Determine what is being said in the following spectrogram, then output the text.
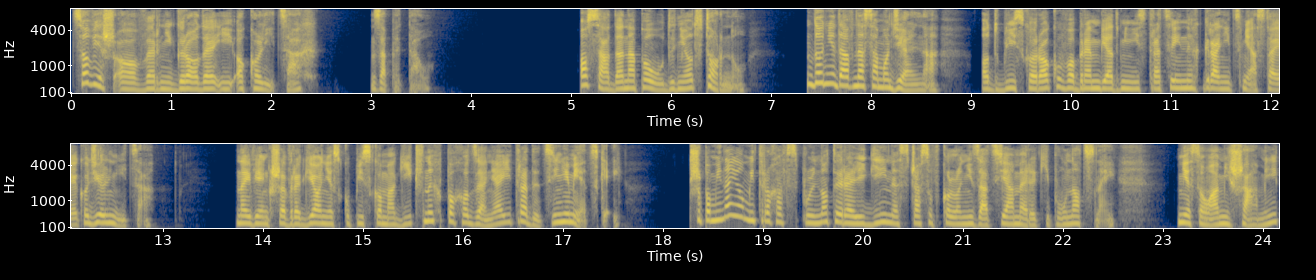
Co wiesz o Wernigrodę i okolicach? Zapytał. Osada na południe od Tornu. Do niedawna samodzielna. Od blisko roku w obrębie administracyjnych granic miasta jako dzielnica. Największe w regionie skupisko magicznych pochodzenia i tradycji niemieckiej. Przypominają mi trochę wspólnoty religijne z czasów kolonizacji Ameryki Północnej. Nie są amiszami,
